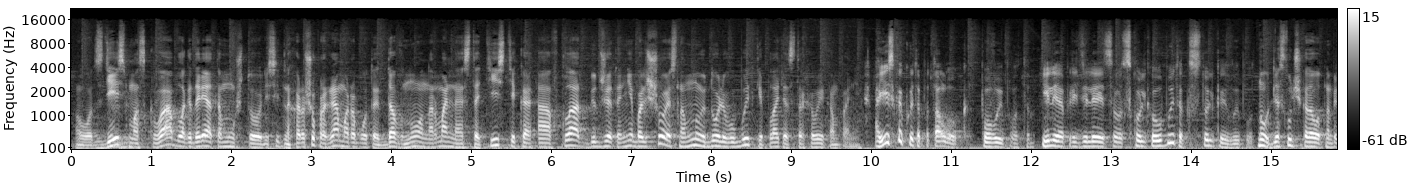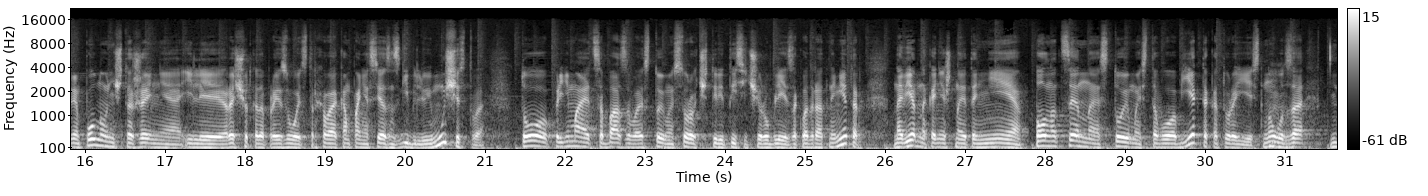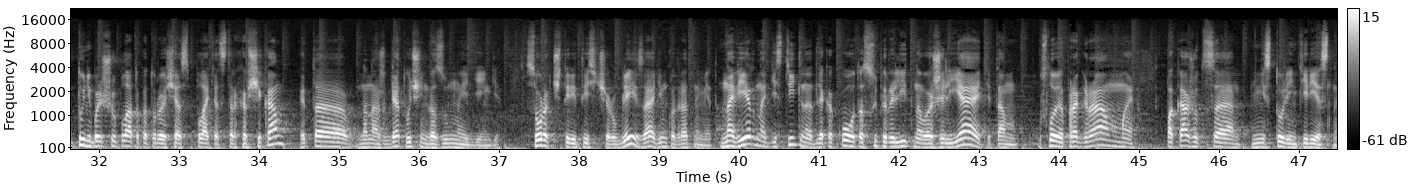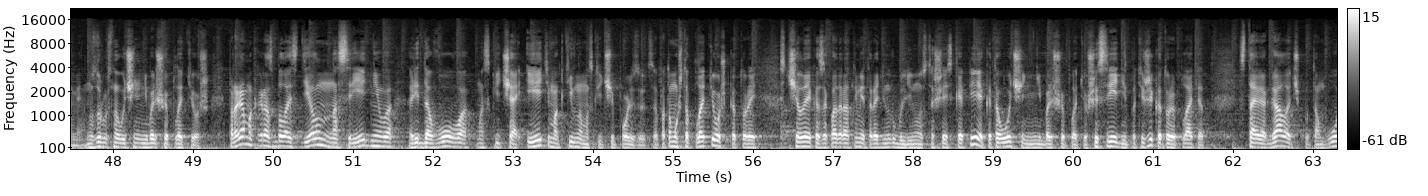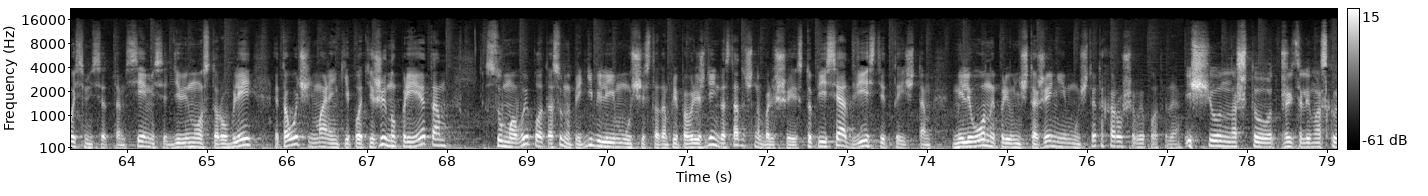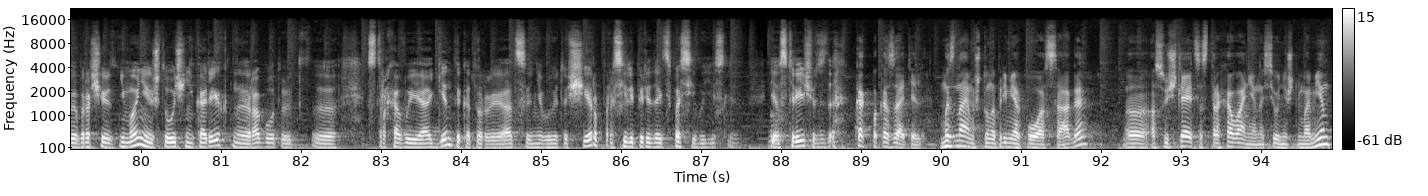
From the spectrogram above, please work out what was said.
Вот. Здесь Москва, благодаря тому, что действительно хорошо программа работает, давно, нормальная статистика, а вклад бюджета небольшой, основную долю в убытке платят страховые компании. А есть какой-то потолок по выплатам? Или определяется вот сколько убыток, столько и выплат? Ну, для случая, когда вот, например, полное уничтожение или расчет, когда производит страховая компания, связан с гибелью имущества, то принимается базовая стоимость 44 тысячи рублей за квадратный метр. Наверное, конечно, это не полноценная стоимость того объекта, который есть, но mm. вот за ту небольшую плату, которую сейчас платят страховщикам, это, на наш взгляд, очень разумные деньги. 44 тысячи рублей за один квадратный метр. Наверное, действительно для какого-то суперэлитного жилья эти там условия программы, покажутся не столь интересными. Но, с другой стороны, очень небольшой платеж. Программа как раз была сделана на среднего рядового москвича. И этим активно москвичи пользуются. Потому что платеж, который с человека за квадратный метр 1 рубль 96 копеек, это очень небольшой платеж. И средние платежи, которые платят, ставя галочку, там 80, там 70, 90 рублей, это очень маленькие платежи, но при этом сумма выплат, особенно при гибели имущества, там, при повреждении, достаточно большие. 150-200 тысяч, там, миллионы при уничтожении имущества. Это хорошая выплата, да. Еще на что вот жители Москвы обращают внимание, что очень корректно работают э, страховые агенты, которые оценивают ущерб. Просили передать спасибо, если ну, я встречусь. Да. Как показатель, мы знаем, что, например, по ОСАГО э, осуществляется страхование на сегодняшний момент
